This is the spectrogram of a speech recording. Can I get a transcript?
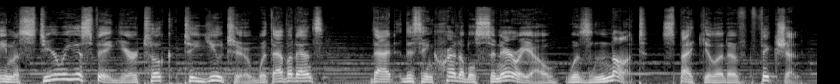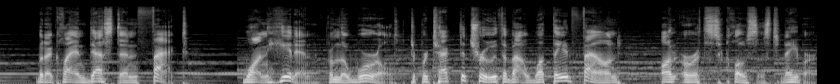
a mysterious figure took to YouTube with evidence that this incredible scenario was not speculative fiction, but a clandestine fact, one hidden from the world to protect the truth about what they had found on Earth's closest neighbor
